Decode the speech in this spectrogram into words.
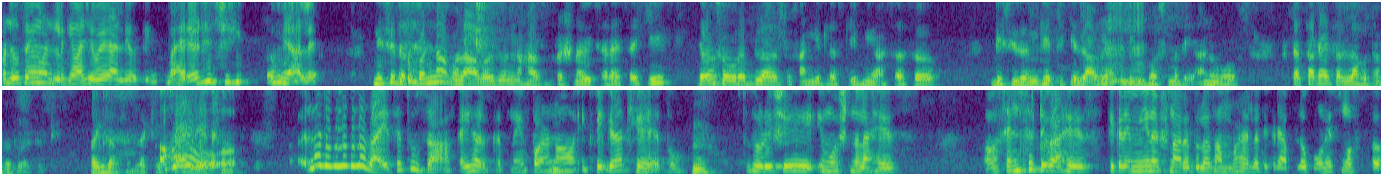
पण जसं मी म्हटलं की माझी वेळ आली होती बाहेर येण्याची मी आले. निश्चितच. पण ना मला आवर्जून हा प्रश्न विचारायचा आहे की जेव्हा सौरभला तू सांगितलंस की मी असं असं डिसिजन घेते की जाऊया बिग बॉसमध्ये अनुभव. त्याचा काय सल्ला होता का तुझ्यासाठी? पहिला सल्ला काय हो. रिॲक्शन नाही तुला तुला जायचंय तू जा. काही हरकत नाही. पण एक वेगळा खेळ आहे तो. तू थोडीशी इमोशनल आहेस. सेन्सिटिव्ह आहेस. तिकडे मी नसणार आहे तुला सांभाळायला. तिकडे आपलं कोणीच नसतं.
